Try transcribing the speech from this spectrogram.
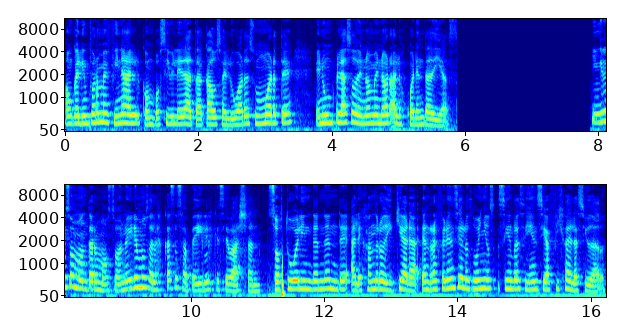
aunque el informe final, con posible data, causa y lugar de su muerte, en un plazo de no menor a los 40 días. Ingreso a Montermoso. No iremos a las casas a pedirles que se vayan, sostuvo el intendente Alejandro Diquiara en referencia a los dueños sin residencia fija de la ciudad.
